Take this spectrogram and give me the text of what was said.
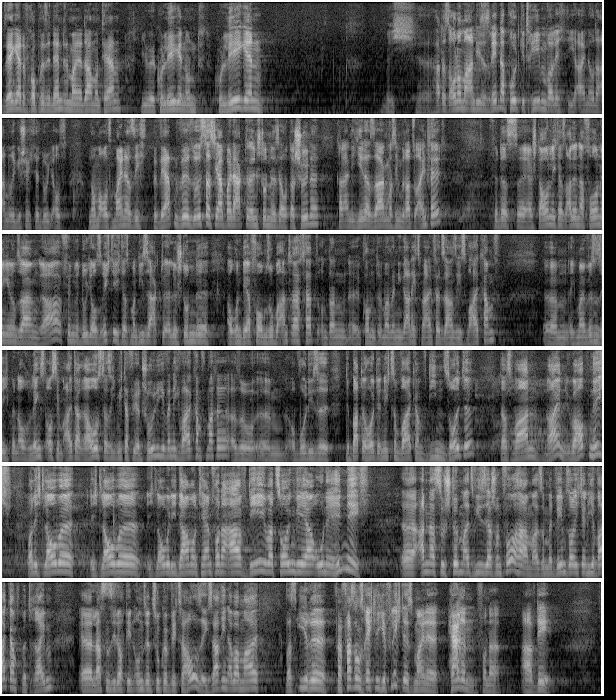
Sehr geehrte Frau Präsidentin, meine Damen und Herren, liebe Kolleginnen und Kollegen! Mich äh, hat es auch noch mal an dieses Rednerpult getrieben, weil ich die eine oder andere Geschichte durchaus noch mal aus meiner Sicht bewerten will. So ist das ja bei der Aktuellen Stunde, ist ja auch das Schöne. Kann eigentlich jeder sagen, was ihm gerade so einfällt. Ich finde das äh, erstaunlich, dass alle nach vorne gehen und sagen, ja, finden wir durchaus richtig, dass man diese Aktuelle Stunde auch in der Form so beantragt hat. Und dann äh, kommt immer, wenn Ihnen gar nichts mehr einfällt, sagen Sie, es ist Wahlkampf. Ähm, ich meine, wissen Sie, ich bin auch längst aus dem Alter raus, dass ich mich dafür entschuldige, wenn ich Wahlkampf mache. Also, ähm, obwohl diese Debatte heute nicht zum Wahlkampf dienen sollte. Das waren, nein, überhaupt nicht, weil ich glaube, ich glaube, ich glaube, die Damen und Herren von der AfD überzeugen wir ja ohnehin nicht, äh, anders zu stimmen, als wie sie das schon vorhaben. Also mit wem soll ich denn hier Wahlkampf betreiben? Äh, lassen Sie doch den Unsinn zukünftig zu Hause. Ich sage Ihnen aber mal, was Ihre verfassungsrechtliche Pflicht ist, meine Herren von der AfD.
